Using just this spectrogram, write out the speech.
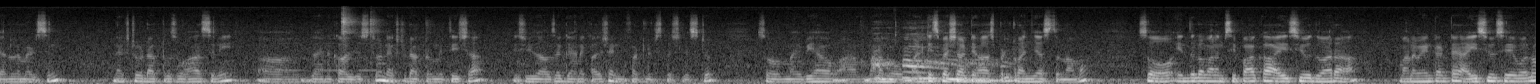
general medicine next doctor Suhasini gynaecologist next doctor Nitisha is is also gynaecologist and infertility specialist. So my we have మనము మల్టీ స్పెషాలిటీ హాస్పిటల్ రన్ చేస్తున్నాము. సో ఇందులో మనం సిపాకా ఐసీయూ ద్వారా మనం ఏంటంటే ఐసీయూ సేవలు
